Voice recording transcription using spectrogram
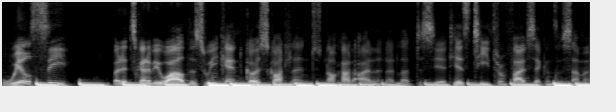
we'll see. But it's going to be wild this weekend. Go Scotland. Knock out Ireland. I'd love to see it. Here's Teeth from Five Seconds of Summer.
